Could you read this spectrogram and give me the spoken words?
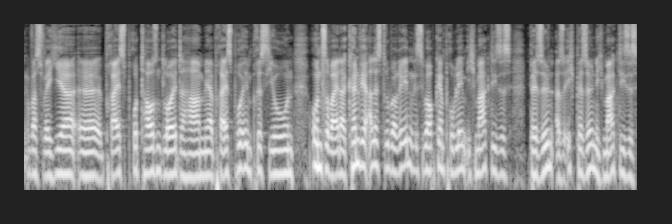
was wir hier äh, Preis pro 1000 Leute haben, mehr Preis pro Impression und so weiter. Können wir alles drüber reden, ist überhaupt kein Problem. Ich mag dieses persönlich, also ich persönlich mag dieses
